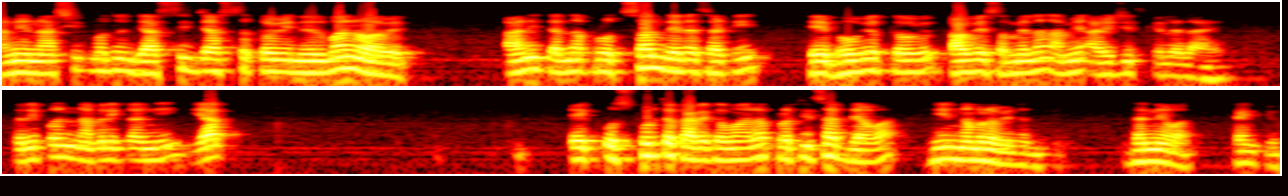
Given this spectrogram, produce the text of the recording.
आणि नाशिकमधून जास्तीत जास्त कवी निर्माण व्हावेत आणि त्यांना प्रोत्साहन देण्यासाठी हे भव्य कव्य काव्य संमेलन आम्ही आयोजित केलेलं आहे. तरी पण नागरिकांनी या एक उत्स्फूर्त कार्यक्रमाला प्रतिसाद द्यावा ही नम्र विनंती. धन्यवाद. थँक्यू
